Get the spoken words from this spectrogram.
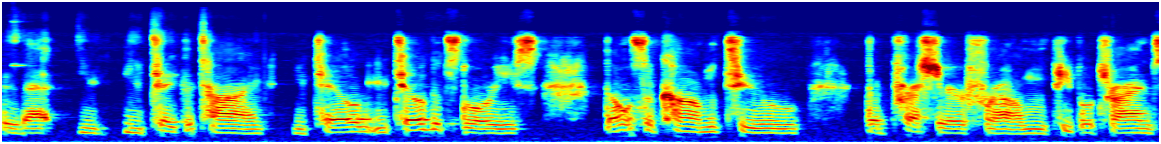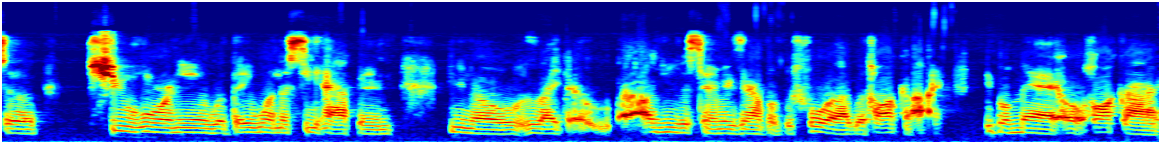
is that you you take the time, you tell you tell good stories, don't succumb to the pressure from people trying to shoehorn in what they want to see happen. You know, like uh, I'll use the same example before, like with Hawkeye. People mad, oh Hawkeye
